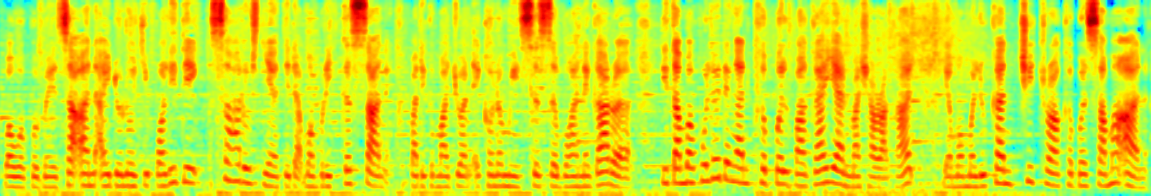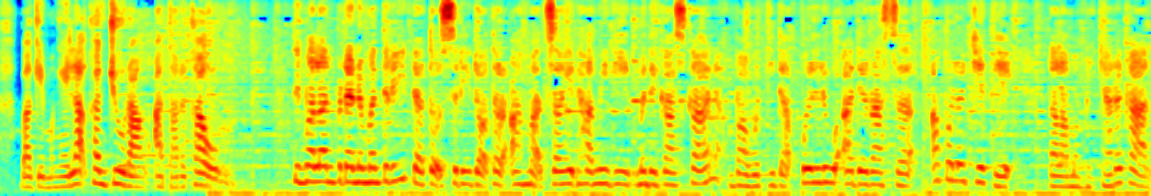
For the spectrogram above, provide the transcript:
bahawa perbezaan ideologi politik seharusnya tidak memberi kesan kepada kemajuan ekonomi sesebuah negara ditambah pula dengan ke kepelbagaian masyarakat yang memerlukan citra kebersamaan bagi mengelakkan jurang antara kaum. Timbalan Perdana Menteri Datuk Seri Dr. Ahmad Zahid Hamidi menegaskan bahawa tidak perlu ada rasa apologetik dalam membicarakan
